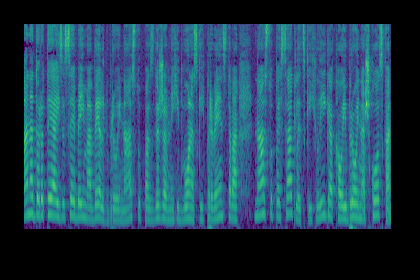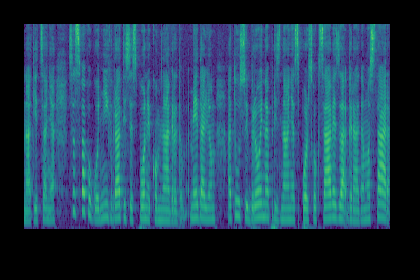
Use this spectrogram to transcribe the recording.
Ana Doroteja iza sebe ima velik broj nastupa s državnih i dvonaskih prvenstava, nastupe s atletskih liga kao i brojna školska natjecanja. Sa svakog od njih vrati se s ponekom nagradom, medaljom, a tu su i brojna priznanja Sportskog saveza grada Mostara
